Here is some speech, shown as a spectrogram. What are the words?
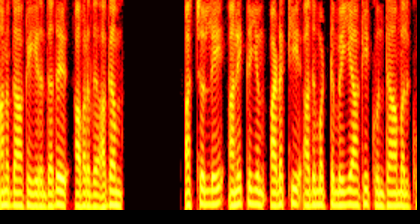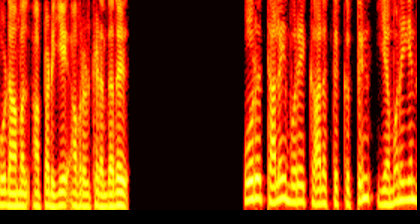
ஆனதாக இருந்தது அவரது அகம். அச்சொல்லே அனைத்தையும் அடக்கி அது மட்டுமேயாகி குந்தாமல் கூடாமல் அப்படியே அவருள் கிடந்தது. ஒரு தலைமுறை காலத்துக்குப் பின் யமுனையின்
